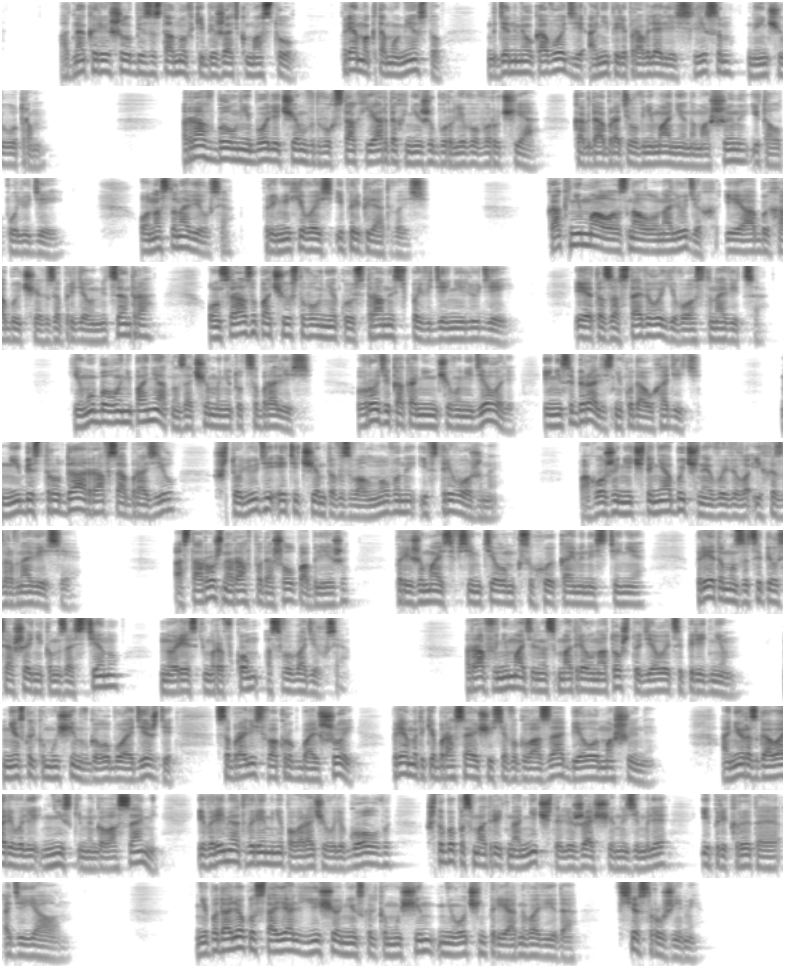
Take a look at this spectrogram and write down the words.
Однако решил без остановки бежать к мосту, прямо к тому месту, где на мелководье они переправлялись с Лисом нынче утром. Раф был не более чем в двухстах ярдах ниже бурливого ручья, когда обратил внимание на машины и толпу людей. Он остановился, принюхиваясь и приглядываясь. Как немало знал он о людях и об их обычаях за пределами центра, он сразу почувствовал некую странность в поведении людей – и это заставило его остановиться. Ему было непонятно, зачем они тут собрались. Вроде как они ничего не делали и не собирались никуда уходить. Не без труда Раф сообразил, что люди эти чем-то взволнованы и встревожены. Похоже, нечто необычное вывело их из равновесия. Осторожно Раф подошел поближе, прижимаясь всем телом к сухой каменной стене, при этом он зацепился ошейником за стену, но резким рывком освободился. Раф внимательно смотрел на то, что делается перед ним. Несколько мужчин в голубой одежде собрались вокруг большой, прямо-таки бросающейся в глаза белой машины. Они разговаривали низкими голосами и время от времени поворачивали головы, чтобы посмотреть на нечто, лежащее на земле и прикрытое одеялом. Неподалеку стояли еще несколько мужчин не очень приятного вида, все с ружьями.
